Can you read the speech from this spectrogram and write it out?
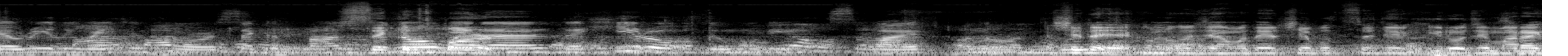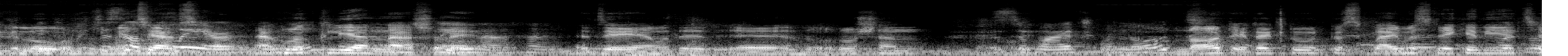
are really waiting for second part Second to know part. whether the hero of the movie survived or not. সেটাই এখন ওই যে আমাদের সে বলছে যে হিরো যে মারা গেল বেঁচে আছে clear. এখনও ক্লিয়ার না আসলে। হ্যাঁ। যে আমাদের রোশান? নট এটা একটু একটু ক্লাইমেক্স রেখে দিয়েছে?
